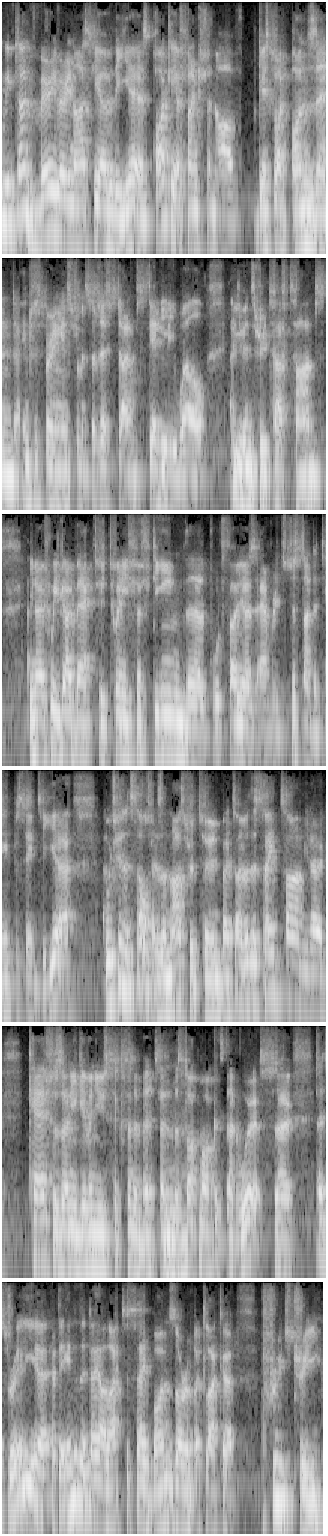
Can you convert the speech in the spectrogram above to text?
We've done very, very nicely over the years, partly a function of, guess what, bonds and interest bearing instruments have just done steadily well, even through tough times. You know, if we go back to 2015, the portfolios averaged just under 10% a year, which in itself is a nice return. But over the same time, you know, cash has only given you six and a bit, and mm-hmm. the stock market's done worse. So it's really, a, at the end of the day, I like to say bonds are a bit like a fruit tree,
